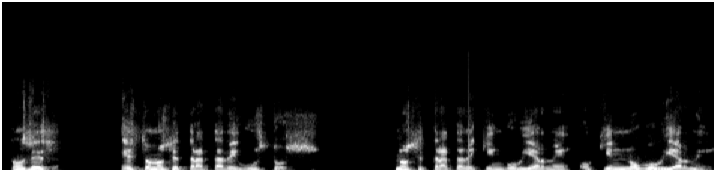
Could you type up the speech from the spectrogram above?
Entonces, esto no se trata de gustos, no se trata de quién gobierne o quién no gobierne.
